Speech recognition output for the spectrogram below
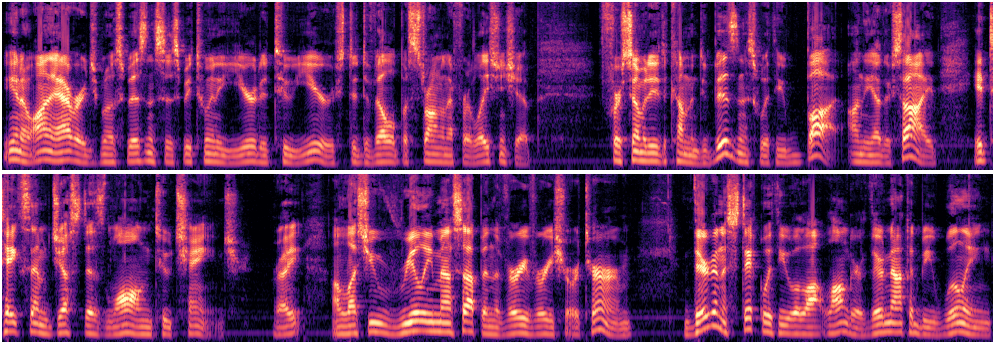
you know, on average, most businesses between a year to two years to develop a strong enough relationship for somebody to come and do business with you. But on the other side, it takes them just as long to change, right? Unless you really mess up in the very, very short term, they're going to stick with you a lot longer. They're not going to be willing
